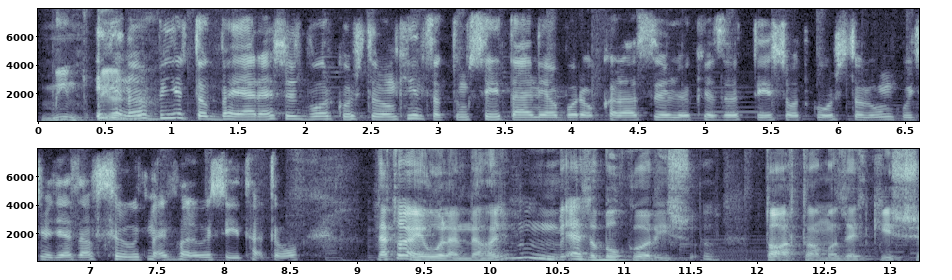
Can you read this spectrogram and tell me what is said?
mint például. Igen, a birtokbejárásos borkóstolónként szoktunk sétálni a borokkal a szőlő között, és ott kóstolunk, úgyhogy ez abszolút megvalósítható. Tehát olyan jó lenne, hogy hm, ez a bokor is tartalmaz egy kis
